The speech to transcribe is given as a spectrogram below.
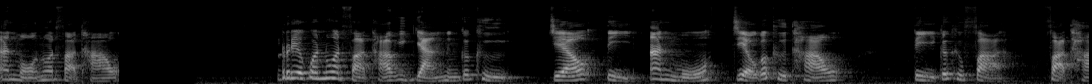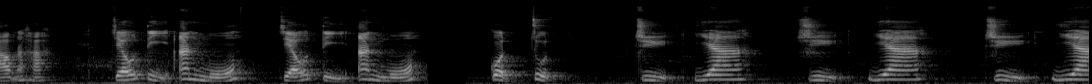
อันหมอนวดฝ่าเท้า เรียกว่านวดฝ่าเท้าอีกอย่างหนึ่งก็คือ เจียวตีอันหมูเจียวก็คือเท้า ตีก็คือฝ่าฝ่าเท้านะคะ เจียวตีอันหมูเจียวตีอันหมูกดจุดจืยาจืยาจืยา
